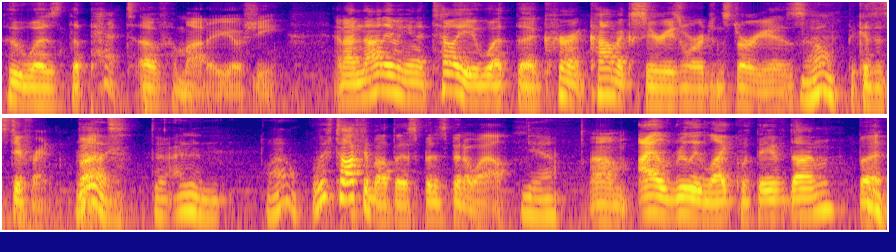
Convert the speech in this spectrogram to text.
who was the pet of Hamato Yoshi? And I'm not even going to tell you what the current comic series origin story is Oh. because it's different. Really? But I didn't. Wow. we've talked about this, but it's been a while. Yeah. Um, I really like what they've done, but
